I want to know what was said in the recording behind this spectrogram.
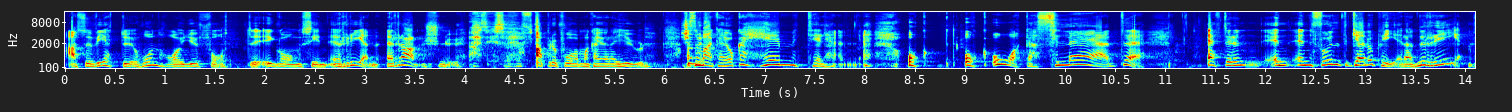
Alltså vet du, hon har ju fått igång sin renranch nu. Ah, Apropå vad man kan göra i jul. Alltså man kan ju åka hem till henne och, och åka släde efter en, en, en fullt galopperande ren.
